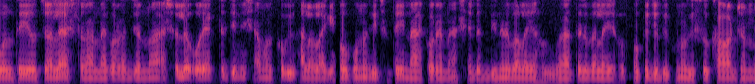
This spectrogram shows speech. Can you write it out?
বলতেই ও চলে আসলো রান্না করার জন্য। আসলে ওর একটা জিনিস আমার খুবই ভালো লাগে। ও কোনো কিছুতেই না করে না, সেটা দিনের বেলায় হোক বা রাতের বেলায় হোক। ওকে যদি কোনো কিছু খাওয়ার জন্য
